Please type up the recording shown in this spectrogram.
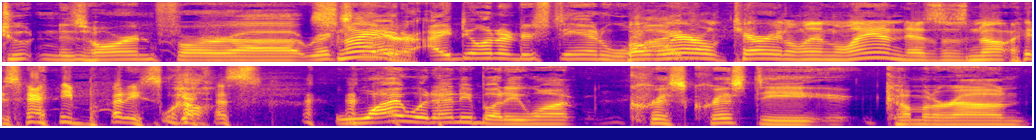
tooting his horn for uh, Rick Snyder. Snyder. I don't understand why. But where Terry Lynn Land is is no is anybody's well, guess. why would anybody want Chris Christie coming around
